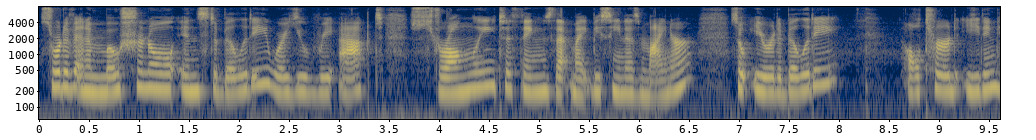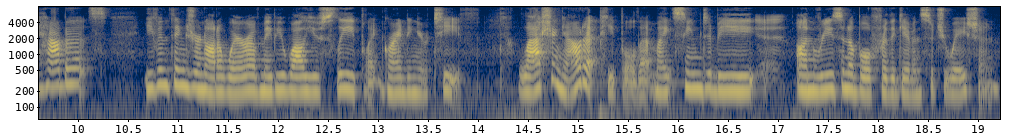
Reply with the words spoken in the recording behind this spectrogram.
sort of an emotional instability where you react strongly to things that might be seen as minor. So, irritability, altered eating habits, even things you're not aware of, maybe while you sleep, like grinding your teeth, lashing out at people that might seem to be unreasonable for the given situation.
